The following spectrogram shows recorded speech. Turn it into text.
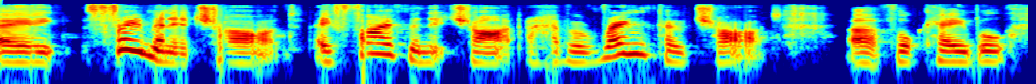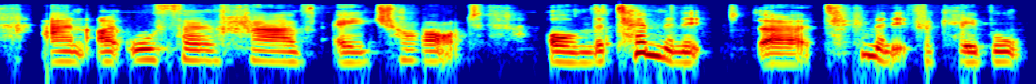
a three minute chart, a five minute chart, I have a Renko chart uh, for cable, and I also have a chart on the 10 minute, uh, 10 minute for cable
